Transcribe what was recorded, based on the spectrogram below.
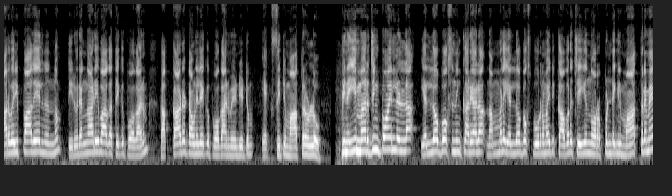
ആറുവരിപ്പാതയിൽ നിന്നും തിരുവരങ്ങാടി ഭാഗത്തേക്ക് പോകാനും കക്കാട് ടൗണിലേക്ക് പോകാൻ വേണ്ടിയിട്ടും എക്സിറ്റ് മാത്രമേ ഉള്ളൂ. പിന്നെ ഈ മെർജിംഗ് പോയിന്റിലുള്ള യെല്ലോ ബോക്സ് നിങ്ങൾക്ക് അറിയാലോ നമ്മൾ യെല്ലോ ബോക്സ് പൂർണമായിട്ട് കവർ ചെയ്യുന്ന ഉറപ്പുണ്ടെങ്കിൽ മാത്രമേ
